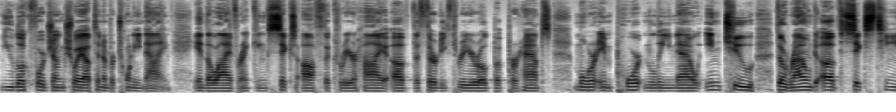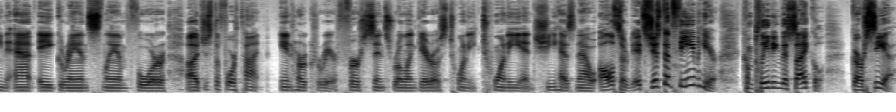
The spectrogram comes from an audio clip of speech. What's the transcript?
you look for Zheng Shuai up to number 29 in the live ranking, six off the career high of the 33 year old, but perhaps more importantly, now into the round of 16 at a Grand Slam for uh, just the fourth time in her career, first since Roland Garros 2020. And she has now also, it's just a theme here, completing the cycle. Garcia,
